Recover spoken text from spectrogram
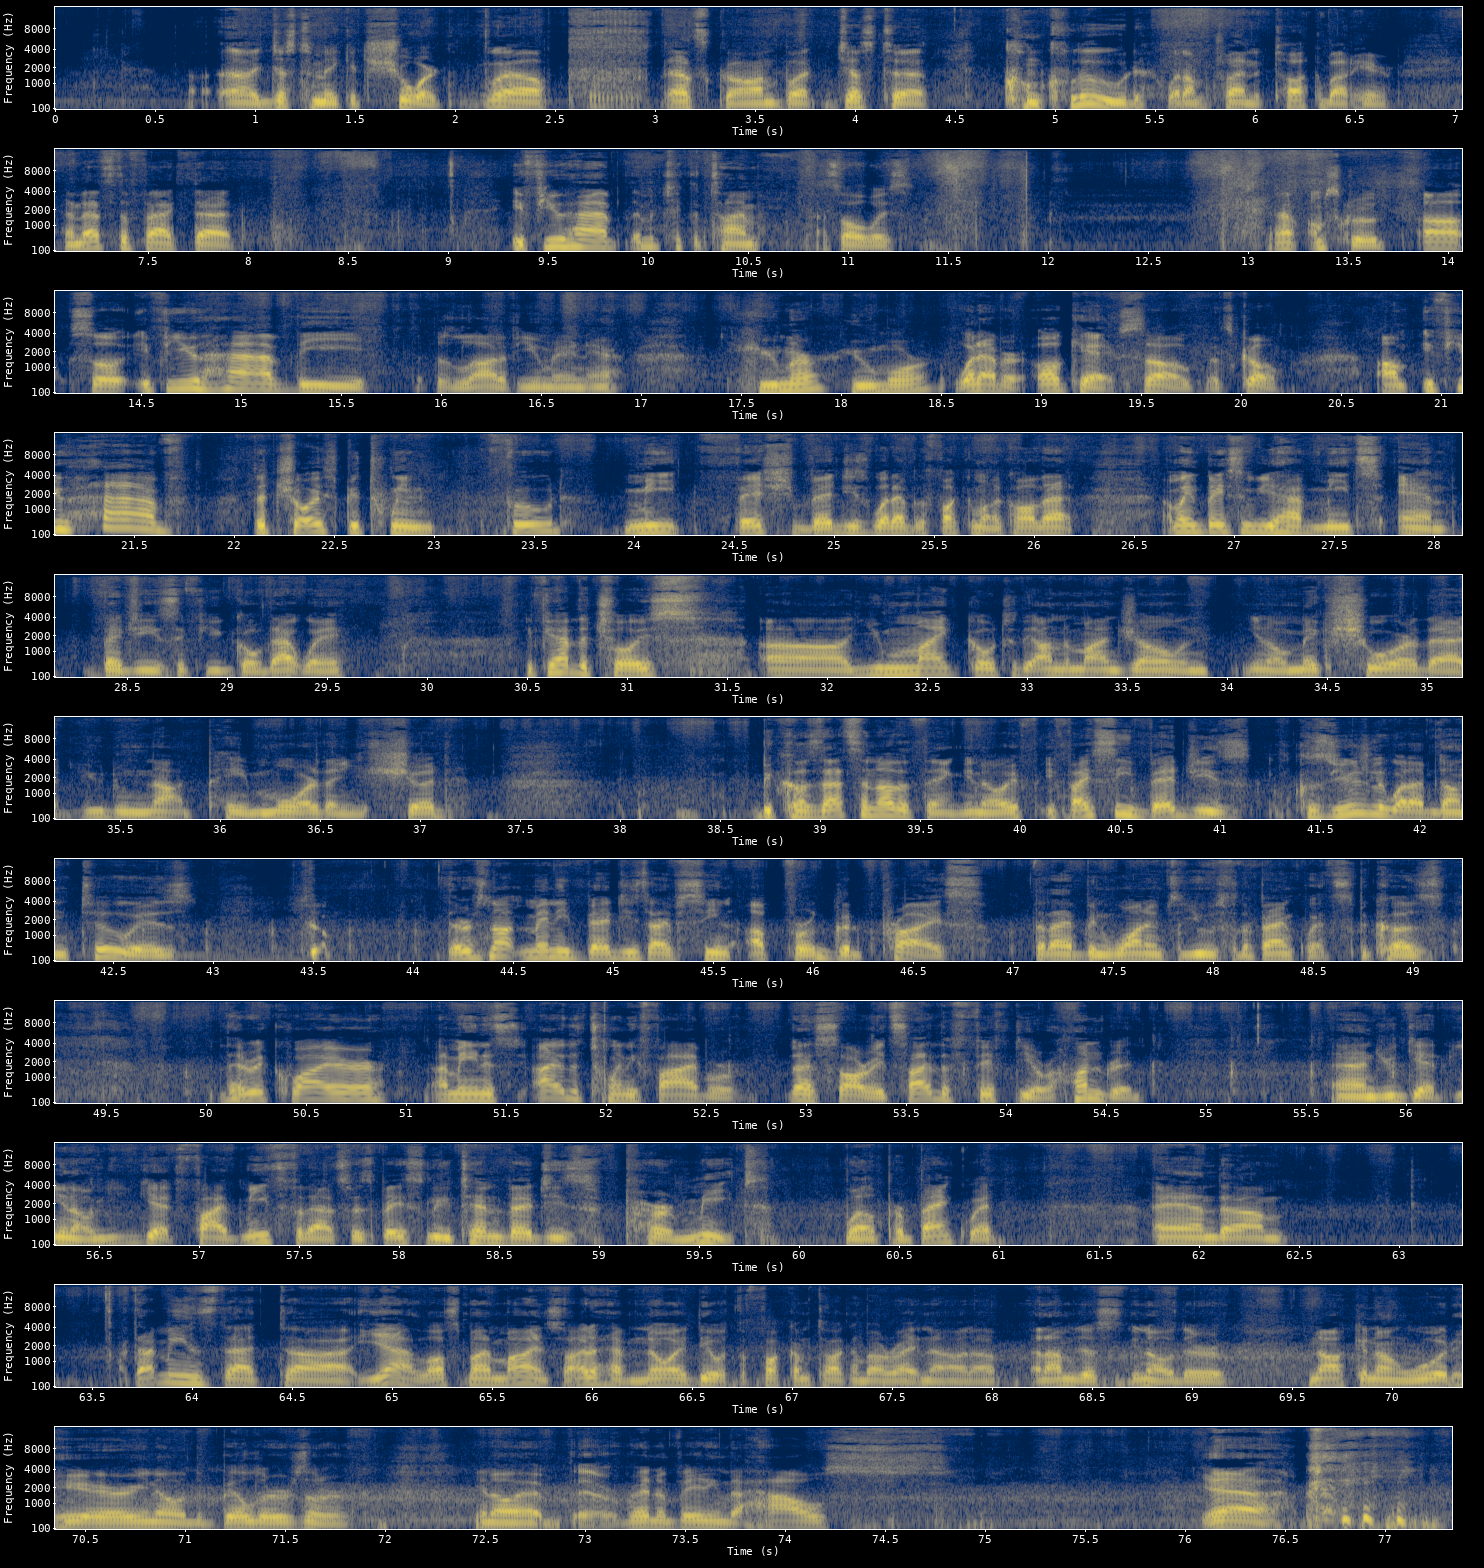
uh, just to make it short. Well, pff, that's gone. But just to conclude what I'm trying to talk about here, and that's the fact that if you have, let me check the time as always. Yeah, I'm screwed. Uh, so if you have the, there's a lot of humor in here. Humor, humor, whatever. Okay, so let's go. Um, if you have the choice between food, meat, fish, veggies, whatever the fuck you want to call that. I mean, basically, you have meats and veggies if you go that way if you have the choice, uh, you might go to the Undermine Journal and you know make sure that you do not pay more than you should. Because that's another thing, you know. If if I see veggies, because usually what I've done too is there's not many veggies I've seen up for a good price that I've been wanting to use for the banquets because they require, I mean, it's either 25 or, uh, sorry, it's either 50 or 100. And you get, you know, you get five meats for that. So it's basically 10 veggies per meat, well, per banquet. And um, that means that, uh, yeah, I lost my mind. So I have no idea what the fuck I'm talking about right now. And, I'm just, you know, they're knocking on wood here. You know, the builders are, you know, renovating the house. Yeah.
